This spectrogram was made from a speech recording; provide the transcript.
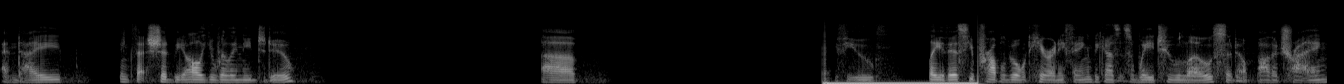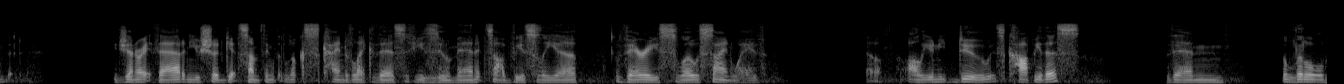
And I think that should be all you really need to do. Uh, play this, you probably won't hear anything because it's way too low, so don't bother trying. But you generate that, and you should get something that looks kind of like this. If you zoom in, it's obviously a very slow sine wave. So all you need to do is copy this, then the little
